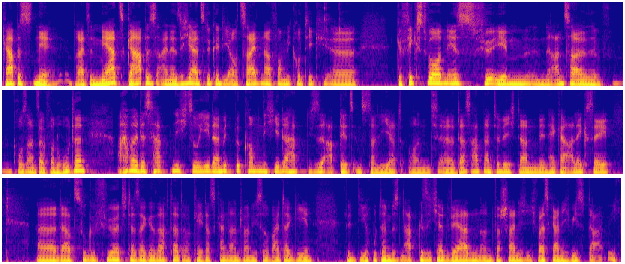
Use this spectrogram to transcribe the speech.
gab es, nee, bereits im März gab es eine Sicherheitslücke, die auch zeitnah von Mikrotik äh, gefixt worden ist für eben eine Anzahl, eine große Anzahl von Routern. Aber das hat nicht so jeder mitbekommen, nicht jeder hat diese Updates installiert. Und äh, das hat natürlich dann den Hacker Alexei äh, dazu geführt, dass er gesagt hat, okay, das kann einfach nicht so weitergehen. Die Router müssen abgesichert werden und wahrscheinlich, ich weiß gar nicht, wie es da, ich,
